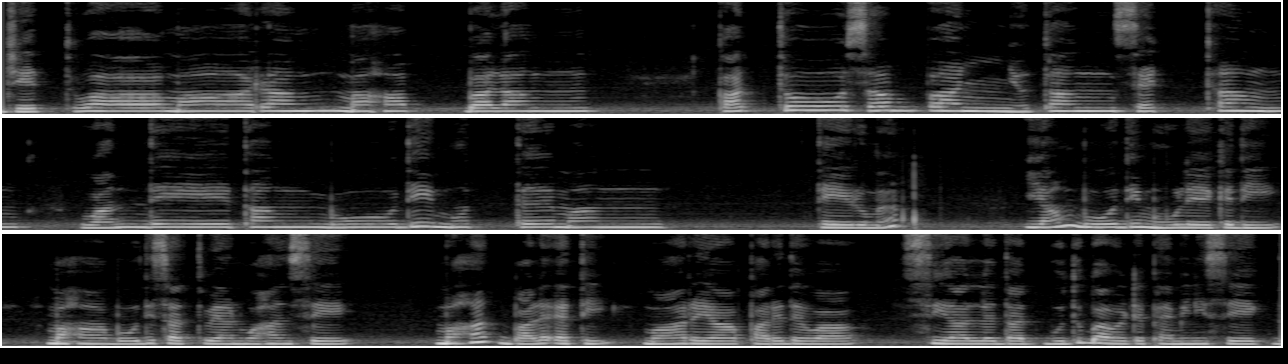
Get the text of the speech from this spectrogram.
ජෙත්වා මාරං මහබ්බලං පත්තෝ සම්පඤ්ඤුතං සෙට්ඨං වන්දේ තං බෝධි මුත්තමං තේරුම යම් බෝධි මූලයකදී මහා බෝධිසත්වයන් වහන්සේ මහත් බල ඇති මාරයා පරදවා සියල්ල දත් බුදු බවට පැමිණිසේක්ද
